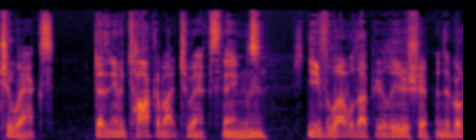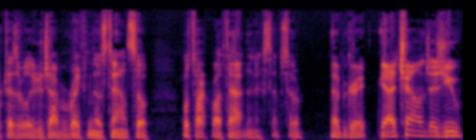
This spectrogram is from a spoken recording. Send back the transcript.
2x, doesn't even talk about 2x things. Mm-hmm. You've leveled up your leadership, and the book does a really good job of breaking those down. So we'll talk about that in the next episode. That'd be great. Yeah, I challenge as you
